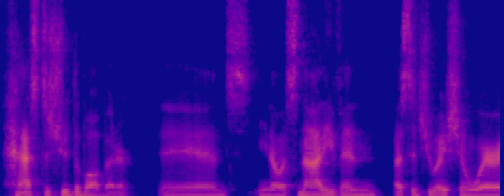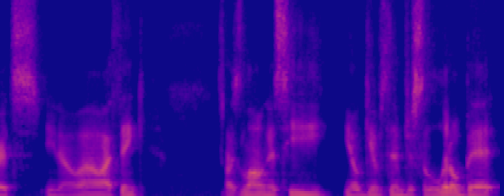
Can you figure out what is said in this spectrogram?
has to shoot the ball better. And, you know, it's not even a situation where it's, you know, oh, I think as long as he, you know, gives them just a little bit,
